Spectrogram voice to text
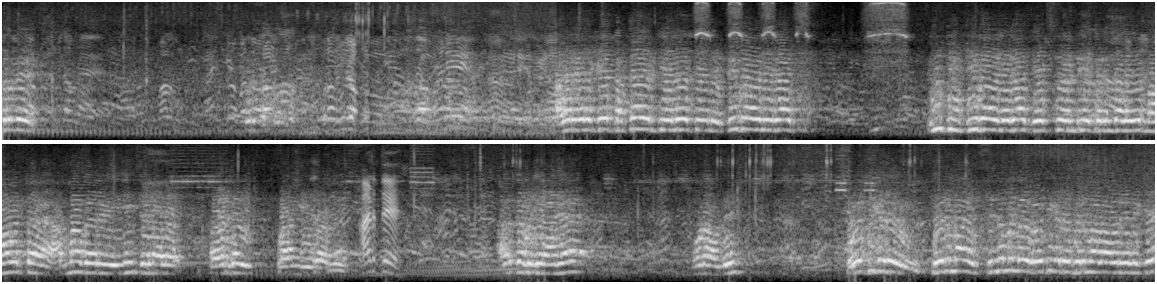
பிரதேஷ். அவர்களுக்கு பத்தாயிரத்தி எழுபத்தி ஏழு தீபாவளி ராஜ் யூபி தீபாவளி ராஜ் எக்ஸ் ஒன்றிய பெருந்தலைவர் மாவட்ட அம்மா பேரவை இணைச் செயலாளர் அவர்கள் வழங்குகிறார்கள். அடுத்து. அடுத்தபடியாக மூணாவது. ரோட்டிக்கடை பெருமாள் சின்னமல்லூர் ரோட்டிக்கடை பெருமாள் அவர்களுக்கு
